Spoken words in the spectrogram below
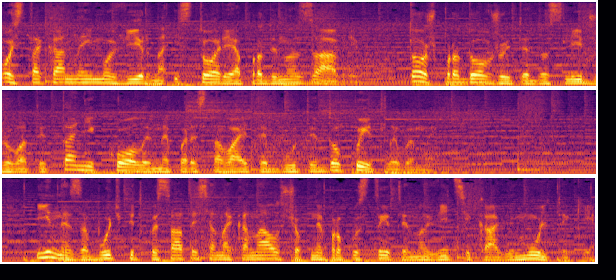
Ось така неймовірна історія про динозаврів. Тож продовжуйте досліджувати та ніколи не переставайте бути допитливими. І не забудь підписатися на канал, щоб не пропустити нові цікаві мультики.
